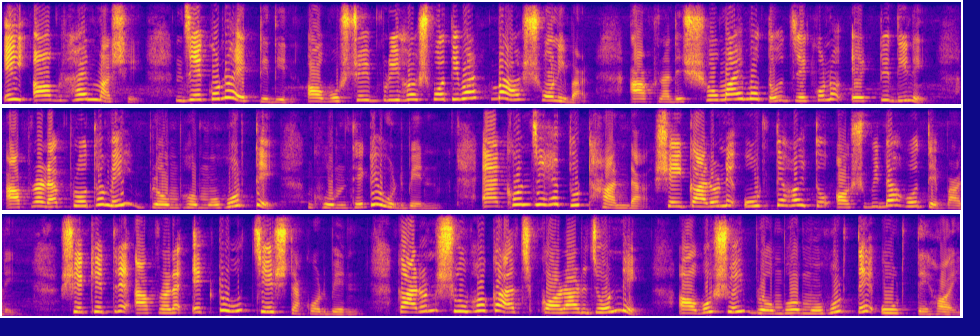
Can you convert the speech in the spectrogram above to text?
এই অগ্রহায়ণ মাসে যে কোনো একটি দিন, অবশ্যই বৃহস্পতিবার বা শনিবার আপনাদের সময় মতো যে কোনো একটি দিনে আপনারা প্রথমেই ব্রহ্ম মুহূর্তে ঘুম থেকে উঠবেন। এখন যেহেতু ঠান্ডা, সেই কারণে উঠতে হয়তো অসুবিধা হতে পারে। সেক্ষেত্রে আপনারা একটু চেষ্টা করবেন। কারণ শুভ কাজ করার জন্যে অবশ্যই ব্রহ্ম মুহূর্তে উঠতে হয়।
